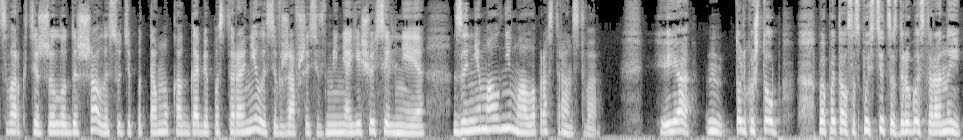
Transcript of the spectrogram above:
Цварк тяжело дышал, и, судя по тому, как Габи посторонилась, вжавшись в меня еще сильнее, занимал немало пространства. «И я только что попытался спуститься с другой стороны»,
